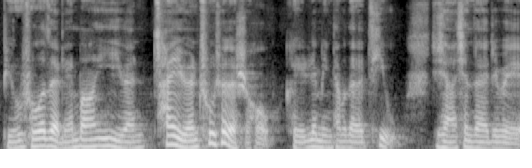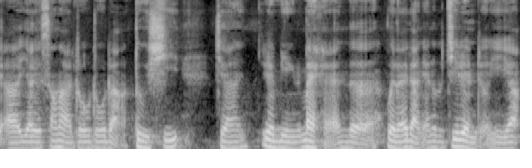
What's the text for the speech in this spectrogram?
比如说，在联邦议员、参议员出缺的时候，可以任命他们的替补，就像现在这位呃亚利桑那州州长杜西。将任命麦凯恩的未来两年的继任者一样。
